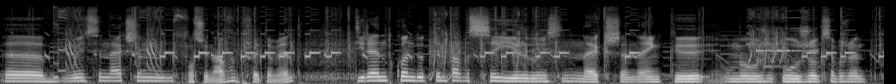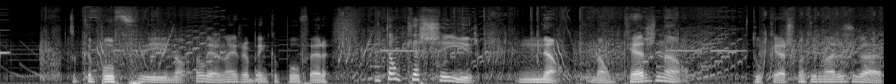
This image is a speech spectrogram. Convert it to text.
uh, o Instant Action funcionava perfeitamente, tirando quando eu tentava sair do Instant Action, em que o, meu, o jogo simplesmente capufo e não, aliás, não era bem capufo, era então queres sair? Não, não queres não. Tu queres continuar a jogar.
